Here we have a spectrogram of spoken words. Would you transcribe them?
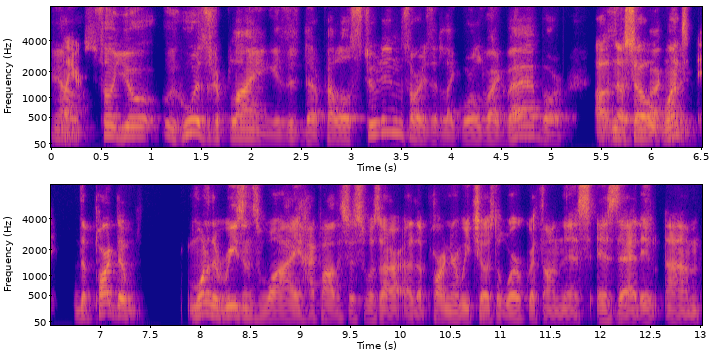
yeah. Layers. So you who is replying? Is it their fellow students or is it like World Wide Web or? Oh no! So once the part that one of the reasons why Hypothesis was our uh, the partner we chose to work with on this is that it um,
